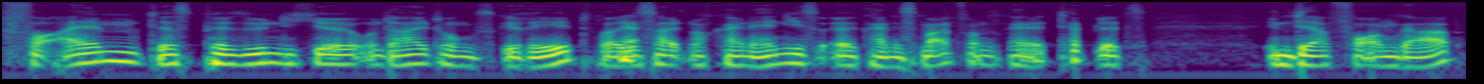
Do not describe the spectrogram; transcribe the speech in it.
vor allem das persönliche Unterhaltungsgerät, weil Ja. es halt noch keine Handys, äh, keine Smartphones, keine Tablets in der Form gab.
